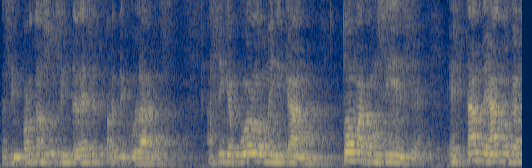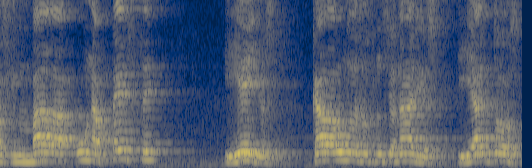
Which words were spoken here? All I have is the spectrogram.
les importan sus intereses particulares. Así que pueblo dominicano, toma conciencia. Están dejando que nos invada una peste y ellos, cada uno de esos funcionarios y altos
